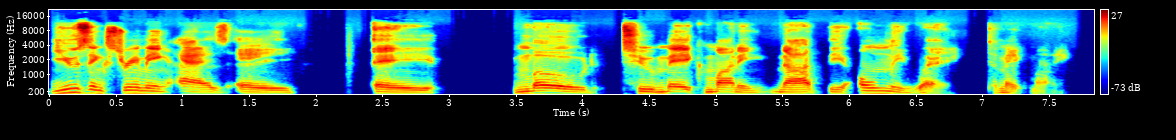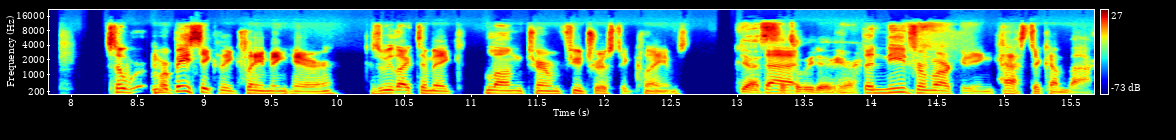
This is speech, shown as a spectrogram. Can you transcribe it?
using streaming as a a mode to make money, not the only way to make money. So we're, we're basically claiming here, because we like to make long term futuristic claims, Yes, That- that's what we do here. the need for marketing has to come back.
